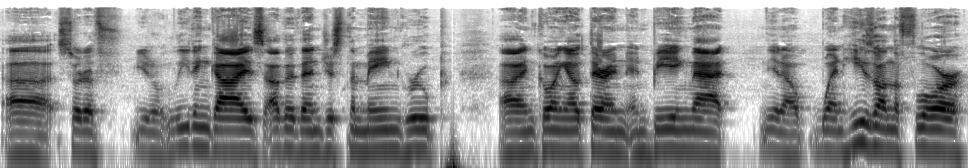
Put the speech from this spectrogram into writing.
uh, sort of, you know, leading guys other than just the main group uh, and going out there and, and being that, you know, when he's on the floor,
